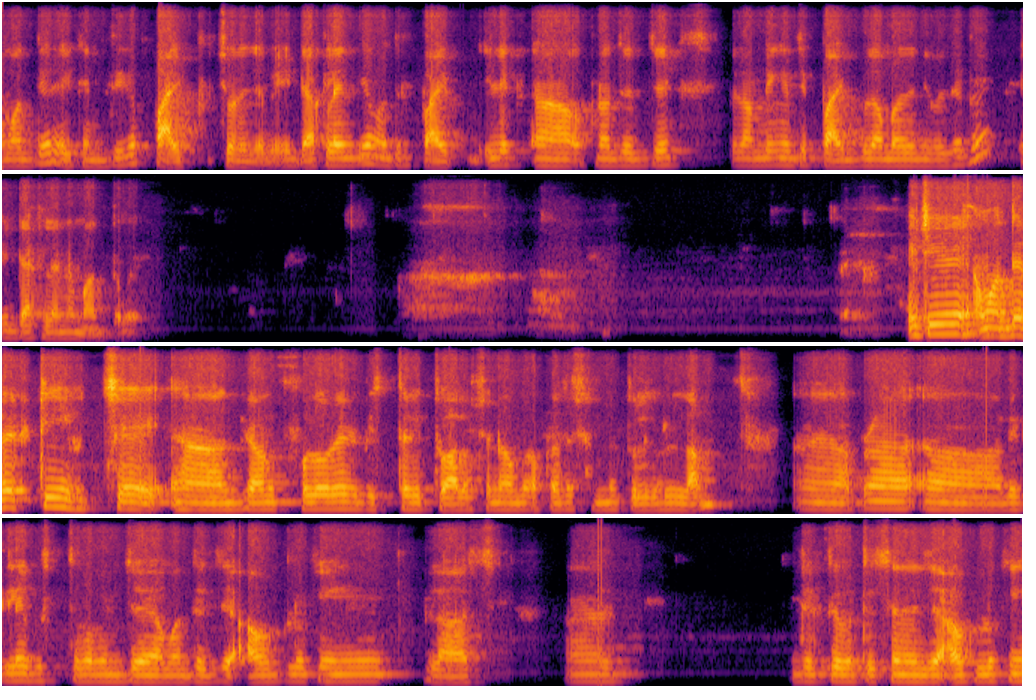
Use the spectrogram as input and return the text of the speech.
আমাদের এখান থেকে পাইপ চলে যাবে। এই ডাক লাইন দিয়ে আমাদের পাইপ ইলেক আপনাদের যে প্লাম্বিং এর যে পাইপগুলো আমাদের নিয়ে যাবে, এই ডাক লাইনের মাধ্যমে। এটি আমাদের একটি হচ্ছে গ্রাউন্ড ফ্লোরের বিস্তারিত আলোচনা আমরা আপনাদের সামনে তুলে ধরলাম। আপনারা দেখলে বুঝতে পারবেন যে আমাদের যে আউটলুকিং প্লাস দেখতে পাচ্ছেন যে আউটলুকিং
